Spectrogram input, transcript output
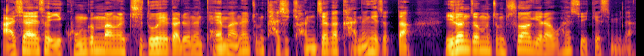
아시아에서 이 공급망을 주도해 가려는 대만을 좀 다시 견제가 가능해졌다. 이런 점은 좀 수확이라고 할 수 있겠습니다.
